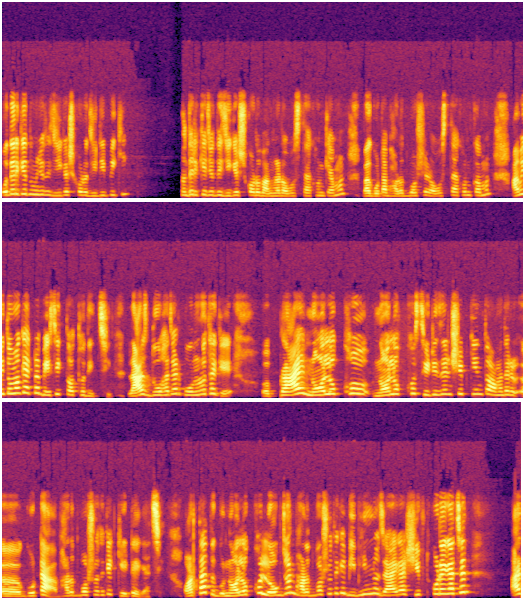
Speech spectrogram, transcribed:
ওদেরকে তুমি যদি জিজ্ঞেস করো, জিডিপি কি? ওদেরকে যদি জিজ্ঞেস করো, বাংলার অবস্থা এখন কেমন? বা গোটা ভারতবর্ষের অবস্থা এখন কেমন? আমি তোমাকে একটা বেসিক তথ্য দিচ্ছি। লাস্ট দু হাজার পনেরো থেকে প্রায় ন লক্ষ ন লক্ষ সিটিজেনশিপ কিন্তু আমাদের গোটা ভারতবর্ষ থেকে কেটে গেছে। অর্থাৎ ন লক্ষ লোকজন ভারতবর্ষ থেকে বিভিন্ন জায়গায় শিফট করে গেছেন। আর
